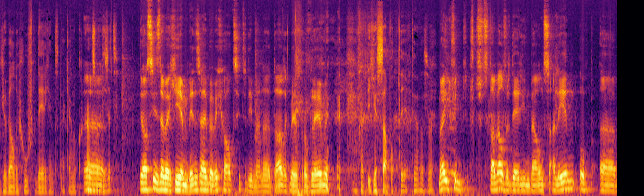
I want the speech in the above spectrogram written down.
geweldig goed verdedigend. Dat kan ook. Hans, Eh, wat is het? Ja, sinds dat we GM Benza hebben weggehaald, zitten die mannen duidelijk met. Ik heb die gesaboteerd, ja, dat is waar. maar ik vind, het staat wel verdedigend bij ons. Alleen op ehm,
